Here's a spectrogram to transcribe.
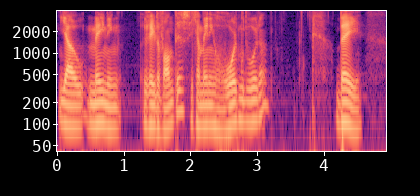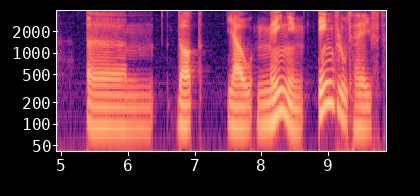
jouw mening relevant is. Dat jouw mening gehoord moet worden. B. Ehm, dat jouw mening invloed heeft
